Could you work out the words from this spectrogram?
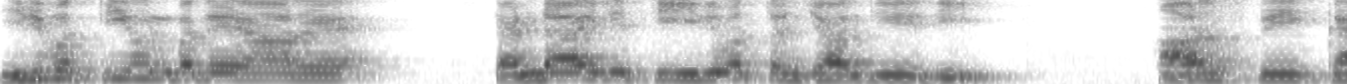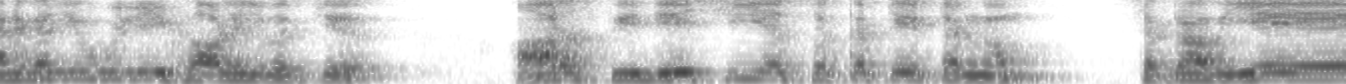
ഇരുപത്തിയൊൻപത് ആറ് രണ്ടായിരത്തി ഇരുപത്തഞ്ചാം തീയതി R S P Kanaka jubilee ഹാളിൽ വച്ച് ആർ എസ് പി ദേശീയ സെക്രട്ടേറിയറ്റ് അംഗം സഖാവ് എ എ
